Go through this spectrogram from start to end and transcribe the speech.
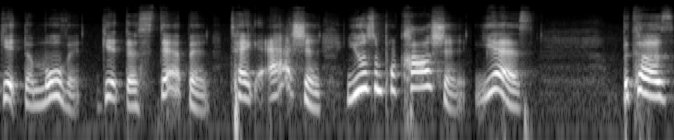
get the moving, get the stepping, take action, use some precaution. Yes, because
